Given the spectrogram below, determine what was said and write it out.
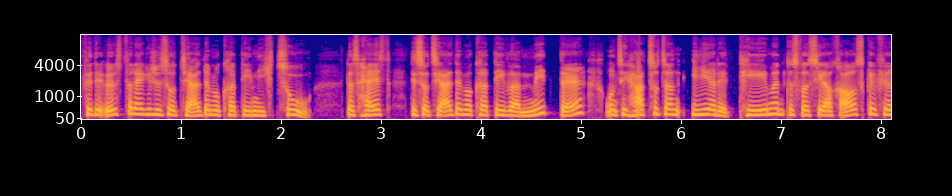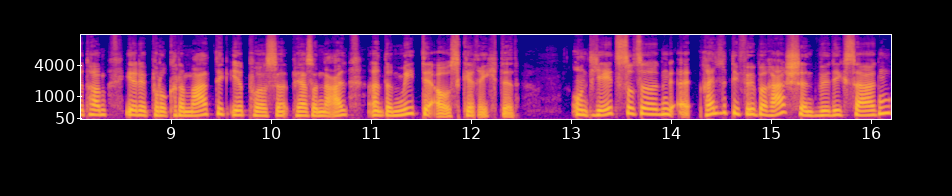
für die österreichische Sozialdemokratie nicht zu. Das heißt, die Sozialdemokratie war Mitte und sie hat sozusagen ihre Themen, das was Sie auch ausgeführt haben, ihre Programmatik, ihr Personal an der Mitte ausgerichtet. Und jetzt sozusagen äh, relativ überraschend, würde ich sagen,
